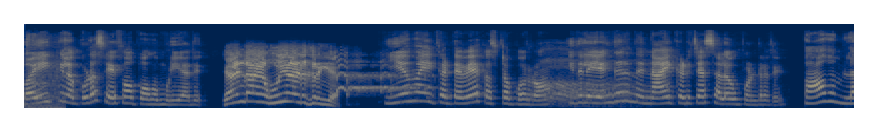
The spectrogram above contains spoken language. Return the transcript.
பைக்ல கூட சேஃபா போக முடியாது. ஏன்டா உயிர் எடுக்கிறீங்க? இஎம்ஐ கட்டவே கஷ்டப்படுறோம். இதுல எங்க இருந்து நாய் கிடைச்சா செலவு பண்றது? பாவம்ல.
